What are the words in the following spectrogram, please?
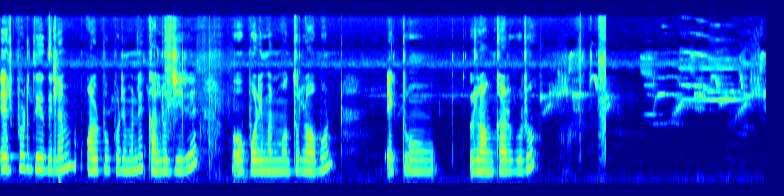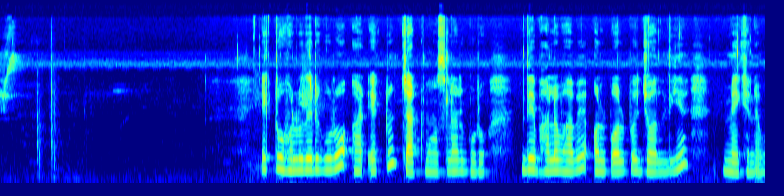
এরপর দিয়ে দিলাম অল্প পরিমাণে কালো জিরে ও পরিমাণ মতো লবণ, একটু লঙ্কার গুঁড়ো। একটু হলুদের গুঁড়ো আর একটু চাট মশলার গুঁড়ো। দিয়ে ভালোভাবে অল্প অল্প জল দিয়ে মেখে নেব।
